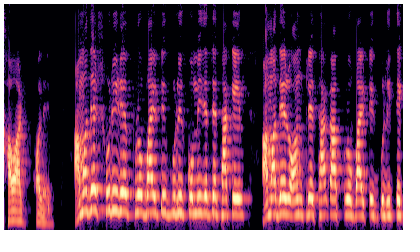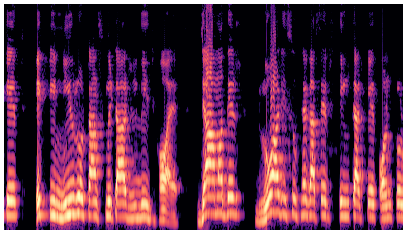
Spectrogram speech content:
খাওয়ার ফলে। আমাদের শরীরে প্রোবায়োটিকগুলি কমে যেতে থাকে, আমাদের অন্ত্রে থাকা প্রোবায়োটিকগুলি থেকে একটি নিউরো ট্রান্সমিটার রিলিজ হয়, যা আমাদের লোয়ার ইসোফেগাসের সিংটারকে কন্ট্রোল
